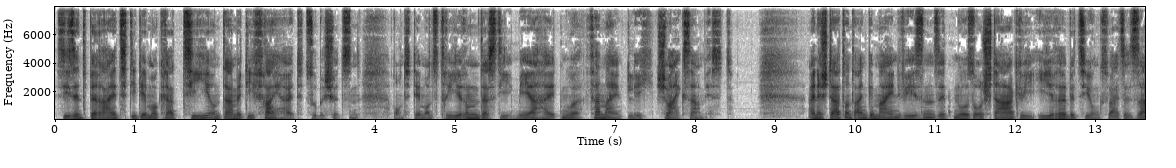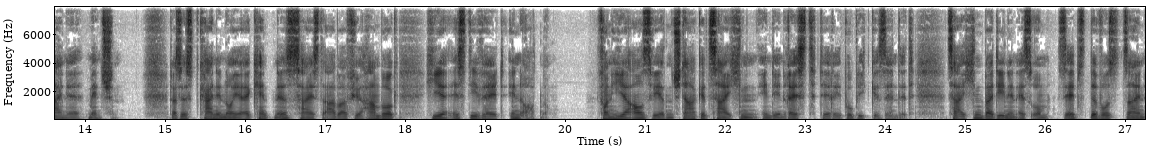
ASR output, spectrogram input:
Sie sind bereit, die Demokratie und damit die Freiheit zu beschützen und demonstrieren, dass die Mehrheit nur vermeintlich schweigsam ist. Eine Stadt und ein Gemeinwesen sind nur so stark wie ihre bzw. seine Menschen. Das ist keine neue Erkenntnis, heißt aber für Hamburg, hier ist die Welt in Ordnung. Von hier aus werden starke Zeichen in den Rest der Republik gesendet, Zeichen, bei denen es um Selbstbewusstsein,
